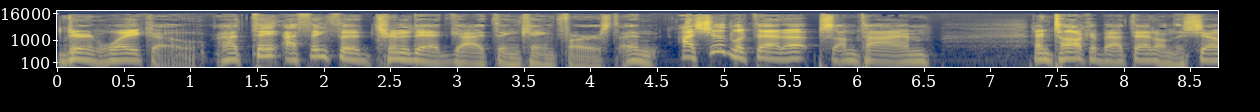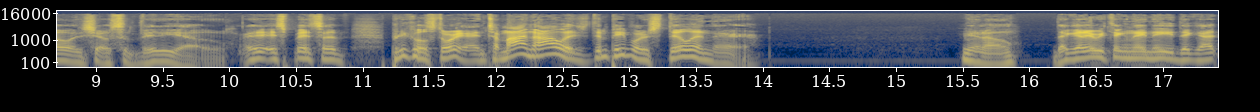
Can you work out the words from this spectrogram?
during Waco. I think I think the Trinidad guy thing came first, and I should look that up sometime and talk about that on the show and show some video. It's it's a pretty cool story, and to my knowledge, them people are still in there. You know, they got everything they need. They got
